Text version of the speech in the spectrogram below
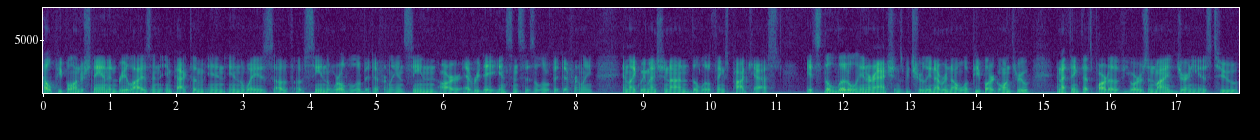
help people understand and realize and impact them in, in the ways of, of seeing the world a little bit differently and seeing our everyday instances a little bit differently. And like we mentioned on the little things podcast it's the little interactions. We truly never know what people are going through, and I think that's part of yours and my journey is to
